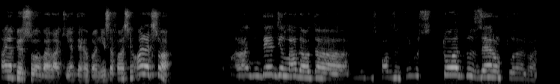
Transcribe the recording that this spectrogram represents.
Aí a pessoa vai lá aqui, a terraplanista, fala assim, olha só, desde lá da, da- dos povos antigos, todos eram plano a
